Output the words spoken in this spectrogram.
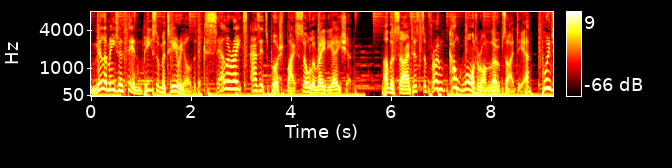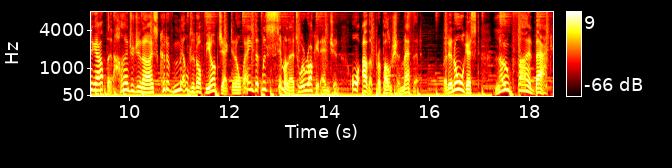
millimeter thin piece of material that accelerates as it's pushed by solar radiation. Other scientists have thrown cold water on Loeb's idea, pointing out that hydrogen ice could have melted off the object in a way that was similar to a rocket engine or other propulsion method. But in August, Loeb fired back,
